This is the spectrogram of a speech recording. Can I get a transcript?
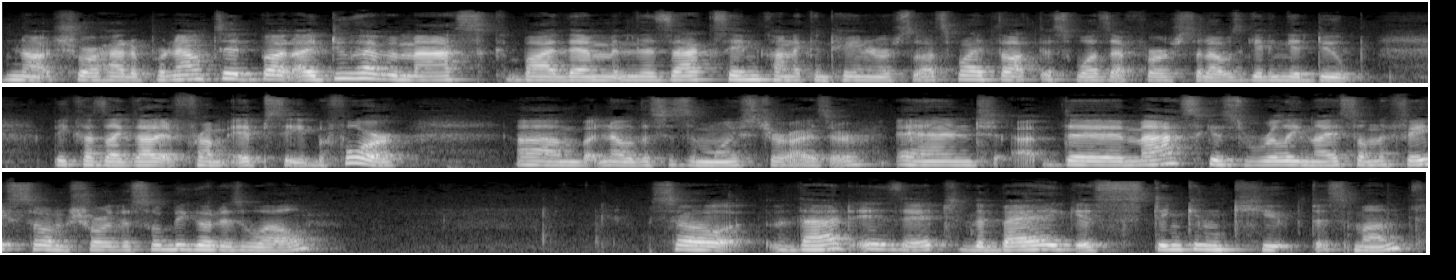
Not sure how to pronounce it, but I do have a mask by them in the exact same kind of container. So that's why I thought this was at first that I was getting a dupe because I got it from Ipsy before. Um, but no, this is a moisturizer. And the mask is really nice on the face, so I'm sure this will be good as well. So that is it. The bag is stinking cute this month.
